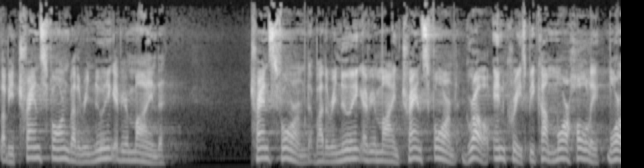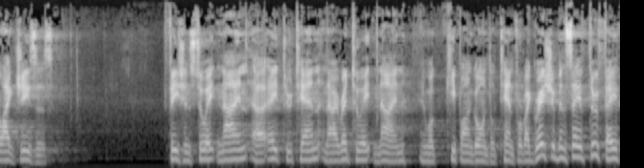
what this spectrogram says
but be transformed by the renewing of your mind transformed by the renewing of your mind, transformed, grow, increase, become more holy, more like Jesus. Ephesians 2, 8, 9, uh, 8 through 10. Now I read 2, 8, and 9, and we'll keep on going until 10. For by grace you've been saved through faith,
